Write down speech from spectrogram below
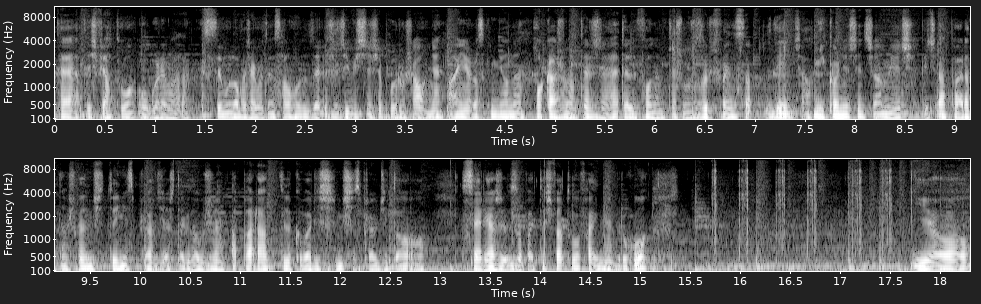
te, te światło u góry ma tak symulować, jakby ten samochód rzeczywiście się poruszał, nie? Fajnie rozkminione. Pokażę wam też, że telefonem też można zrobić fajne zdjęcia. Niekoniecznie trzeba mieć, mieć aparat. Na przykład mi się tutaj nie sprawdzi aż tak dobrze aparat, tylko bardziej mi się sprawdzi to o seria, żeby złapać to światło fajnie w ruchu. Jo,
